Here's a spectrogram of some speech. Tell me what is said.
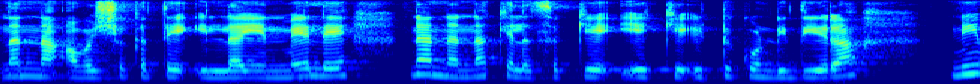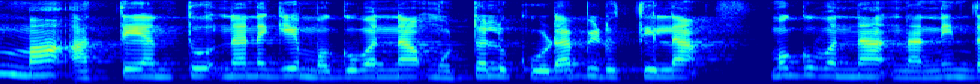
ನನ್ನ ಅವಶ್ಯಕತೆ ಇಲ್ಲ ಎನ್ಮೇಲೆ ನನ್ನನ್ನು ಕೆಲಸಕ್ಕೆ ಏಕೆ ಇಟ್ಟುಕೊಂಡಿದ್ದೀರಾ? ನಿಮ್ಮ ಅತ್ತೆ ಅಂತೂ ನನಗೆ ಮಗುವನ್ನು ಮುಟ್ಟಲು ಕೂಡ ಬಿಡುತ್ತಿಲ್ಲ. ಮಗುವನ್ನು ನನ್ನಿಂದ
